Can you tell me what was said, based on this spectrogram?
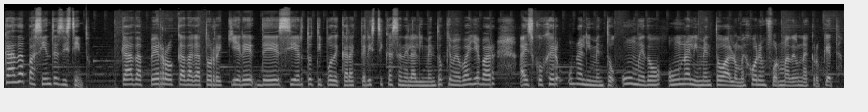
Cada paciente es distinto. Cada perro, cada gato requiere de cierto tipo de características en el alimento que me va a llevar a escoger un alimento húmedo o un alimento a lo mejor en forma de una croqueta.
